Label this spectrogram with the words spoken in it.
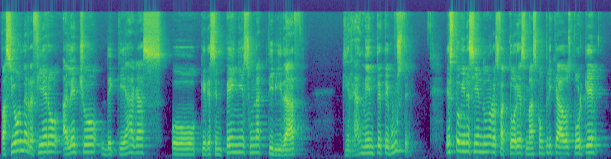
Pasión me refiero al hecho de que hagas o que desempeñes una actividad que realmente te guste. Esto viene siendo uno de los factores más complicados porque,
